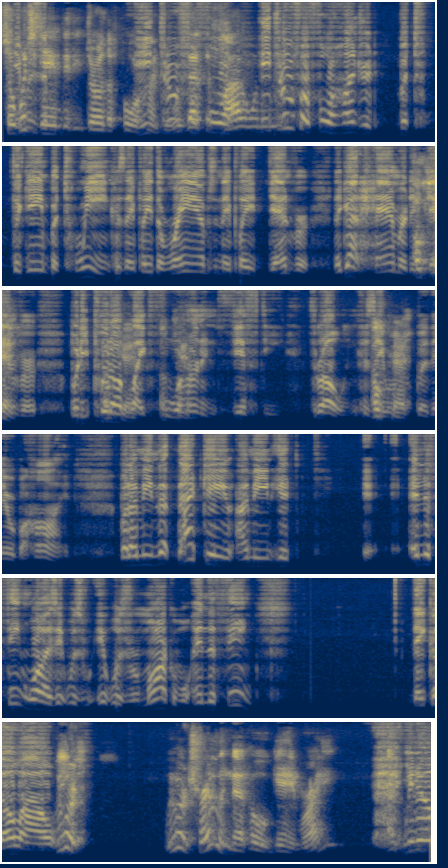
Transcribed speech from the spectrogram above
So It which was a- game did he throw the 400? He threw was for that the four. He threw for four hundred, but the game between because they played the Rams and they played Denver. They got hammered in Okay. Denver, but he put up Okay, like okay. four hundred and fifty throwing because they were but they were behind. But I mean that that game. I mean it, it. And the thing was, it was it was remarkable. And the thing, they go out. We were we were trailing that whole game, right? You know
